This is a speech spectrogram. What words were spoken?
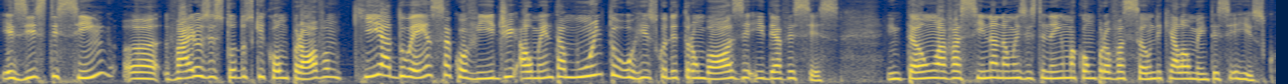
Existe sim uh, vários estudos que comprovam que a doença COVID aumenta muito o risco de trombose e de AVCs. Então, a vacina não existe nenhuma comprovação de que ela aumente esse risco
